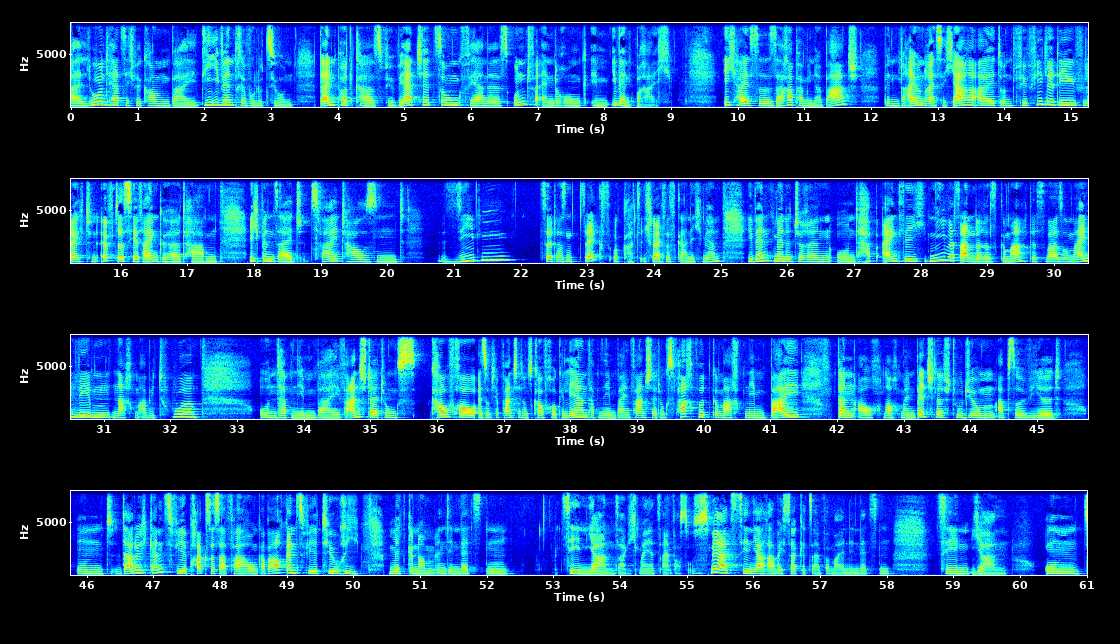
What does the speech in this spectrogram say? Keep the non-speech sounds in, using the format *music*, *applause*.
Hallo und herzlich willkommen bei Die Event Revolution, dein Podcast für Wertschätzung, Fairness und Veränderung im Eventbereich. Ich heiße Sarah Pamina Bartsch, bin 33 Jahre alt und für viele, die vielleicht schon öfters hier reingehört haben, ich bin seit 2007 2006, oh Gott, ich weiß es gar nicht mehr, Eventmanagerin und habe eigentlich nie was anderes gemacht. Das war so mein Leben nach dem Abitur und habe nebenbei Veranstaltungskauffrau, also ich habe Veranstaltungskauffrau gelernt, habe nebenbei ein Veranstaltungsfachwirt gemacht, nebenbei dann auch noch mein Bachelorstudium absolviert und dadurch ganz viel Praxiserfahrung, aber auch ganz viel Theorie mitgenommen in den letzten zehn Jahren, sage ich mal jetzt einfach so. Es ist mehr als zehn Jahre, aber ich sage jetzt einfach mal in den letzten zehn Jahren. Und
